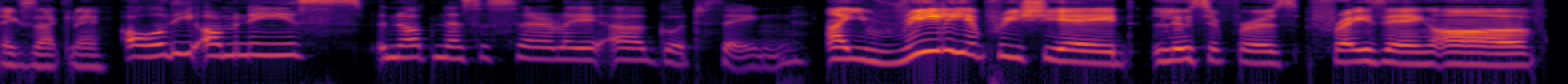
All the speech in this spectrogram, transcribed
Exactly. All the omnis, not necessarily a good thing. I really appreciate Lucifer's phrasing of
